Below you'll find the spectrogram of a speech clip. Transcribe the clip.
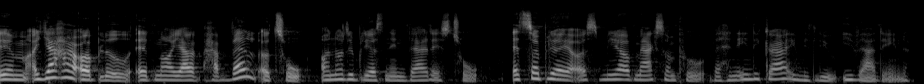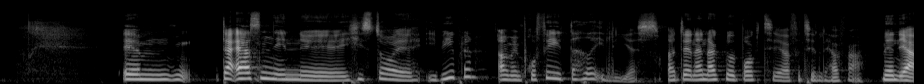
Øhm, og jeg har oplevet, at når jeg har valgt at tro, og når det bliver sådan en hverdagstro, at så bliver jeg også mere opmærksom på, hvad han egentlig gør i mit liv i hverdagen. Øhm, der er sådan en øh, historie i Bibelen om en profet, der hedder Elias. Og den er nok blevet brugt til at fortælle det herfra. Men ja,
